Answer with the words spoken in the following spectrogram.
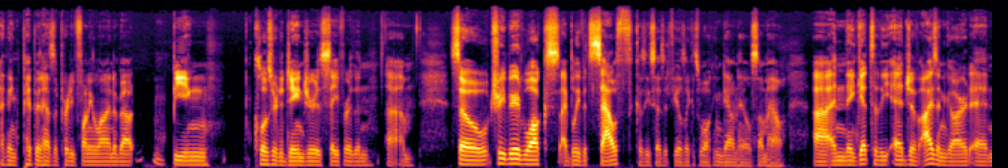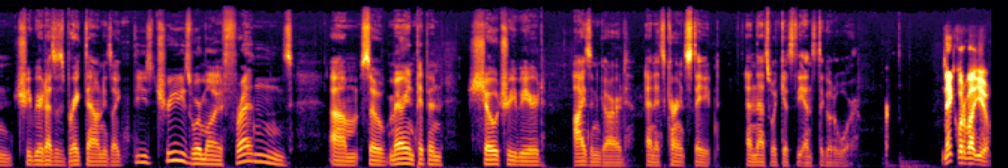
I think Pippin has a pretty funny line about being closer to danger is safer than. Um, so Treebeard walks, I believe it's south, because he says it feels like it's walking downhill somehow. Uh, and they get to the edge of Isengard, and Treebeard has his breakdown. He's like, "These trees were my friends." Um, so Merry and Pippin show Treebeard Isengard and its current state, and that's what gets the Ents to go to war. Nick, what about you?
